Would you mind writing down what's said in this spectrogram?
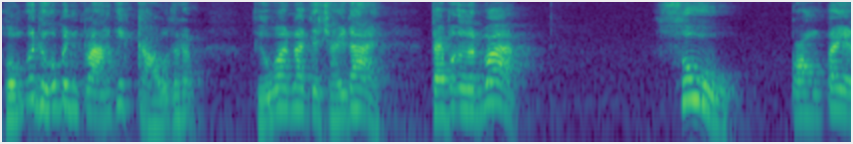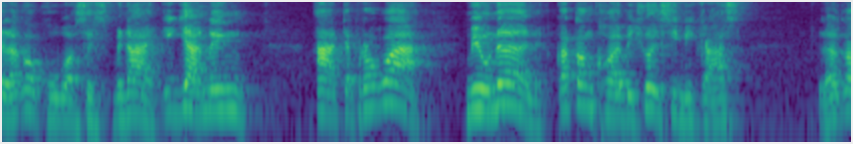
ผมก็ถือว่าเป็นกลางที่เก่านะครับ ถือว่าน่าจะใช้ได้ แต่บังเอิญว่าสู้กองเต้แล้วก็โควาซิสไม่ได้ อีกอย่างหนึ่งอาจจะเพราะว่ามิลเนอร์เนี่ยก็ต้องคอยไปช่วยซิมิกัสแล้วก็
